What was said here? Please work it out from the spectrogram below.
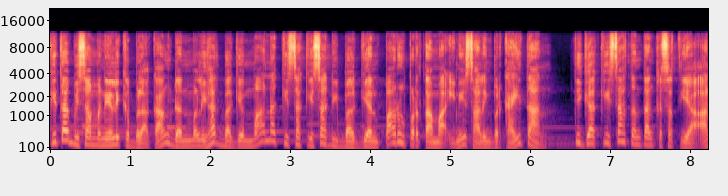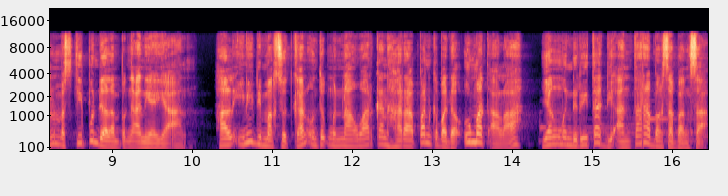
Kita bisa menilik ke belakang dan melihat bagaimana kisah-kisah di bagian paruh pertama ini saling berkaitan tiga kisah tentang kesetiaan meskipun dalam penganiayaan. Hal ini dimaksudkan untuk menawarkan harapan kepada umat Allah yang menderita di antara bangsa-bangsa.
